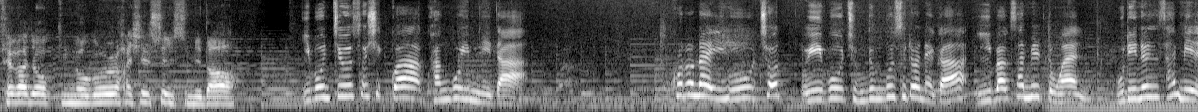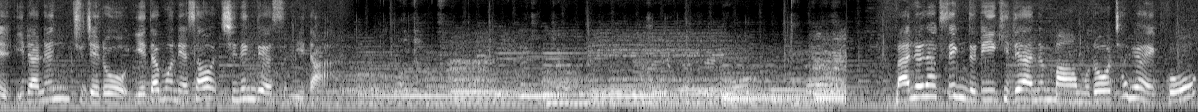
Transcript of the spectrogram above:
세가족 등록을 하실 수 있습니다. 이번 주 소식과 광고입니다. 코로나 이후 첫 외부 중등부 수련회가 2박 3일 동안 우리는 3일이라는 주제로 예담원에서 진행되었습니다. 많은 학생들이 기대하는 마음으로 참여했고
